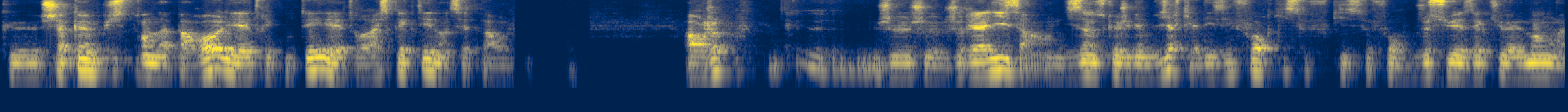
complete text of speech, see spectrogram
que chacun puisse prendre la parole et être écouté et être respecté dans cette parole. Alors, je, je, réalise en disant ce que je viens de dire qu'il y a des efforts qui se, qui se font. Je suis actuellement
